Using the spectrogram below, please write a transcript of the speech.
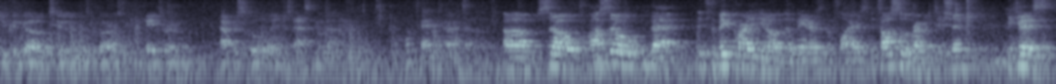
you could go to Mr. Vo or Mr. Kincaid's room after school and just ask them about it. Okay. Um, so also that it's the big part of you know the banners and the flyers. It's also the repetition because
